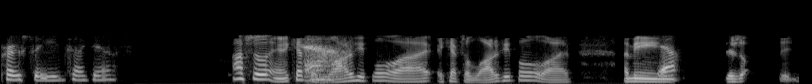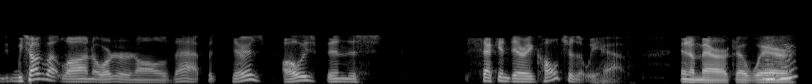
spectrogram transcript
proceeds, I guess. Absolutely, and it kept Yeah. a lot of people alive. It kept a lot of people alive. I mean, Yeah. there's we talk about law and order and all of that, but there has always been this secondary culture that we have in America where, Mhm.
